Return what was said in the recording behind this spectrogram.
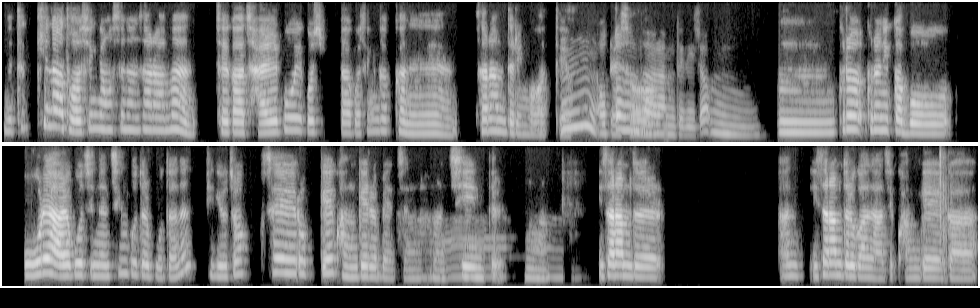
근데 특히나 더 신경 쓰는 사람은 제가 잘 보이고 싶다고 생각하는 사람들인 것 같아요. 음, 어떤 그래서 사람들이죠? 음, 음, 그러, 그러니까 뭐, 오래 알고 지낸 친구들보다는 비교적 새롭게 관계를 맺은 그런 지인들. 아, 음, 이 사람들, 한, 이 사람들과는 아직 관계가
